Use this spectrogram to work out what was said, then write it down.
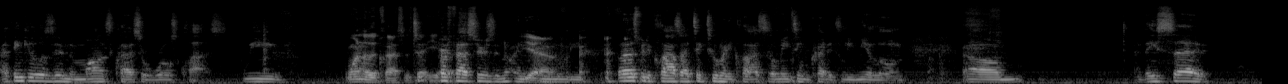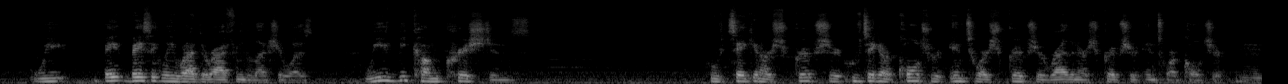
I think it was in the Mons class or World's class. We've One of the classes that he professors in, in, Yeah. Moody. Well, that's me the class. I take too many classes. I'm 18 credits. Leave me alone. Um, they said we ba- basically what I derived from the lecture was we've become Christians who've taken our scripture, who've taken our culture into our scripture rather than our scripture into our culture. Mm.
